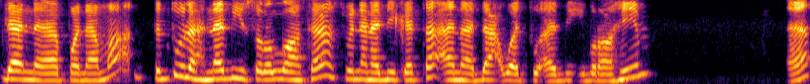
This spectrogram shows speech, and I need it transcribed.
dan uh, apa nama tentulah Nabi SAW sebenarnya Nabi kata ana da'watu Abi Ibrahim eh?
